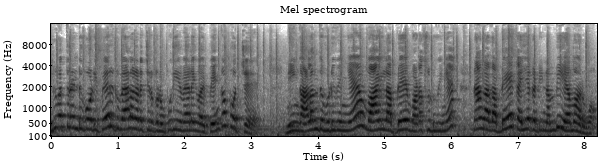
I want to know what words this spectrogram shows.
இருபத்தி ரெண்டு கோடி பேருக்கு வேலை கிடைச்சிருக்கணும். புதிய வேலை வாய்ப்பு எங்கே போச்சு? நீங்கள் அளந்து விடுவீங்க வாயில் அப்படியே வடை சுடுவீங்க. நாங்கள் அதை அப்படியே கையை கட்டி நம்பி ஏமாறுவோம்.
